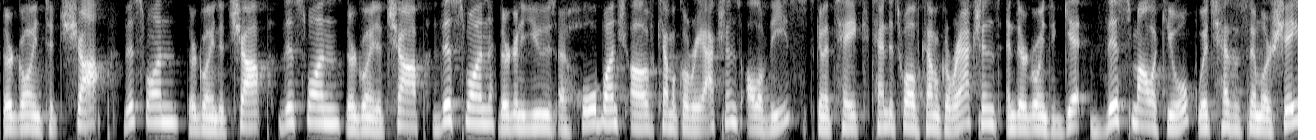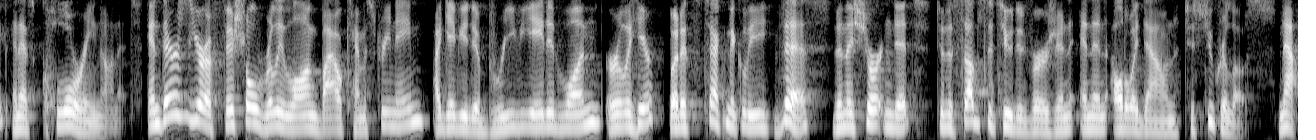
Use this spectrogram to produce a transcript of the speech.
they're going to chop this one, they're going to chop this one, they're going to chop this one. They're going to use a whole bunch of chemical reactions, all of these. It's going to take 10 to 12 chemical reactions, and they're going to get this molecule, which has a similar shape and has chlorine on it. And there's your official, really long biochemistry name. I gave you the abbreviated one early here, but it's technically this. Then they shortened it to the substituted version and then all the way down to sucralose. Now,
